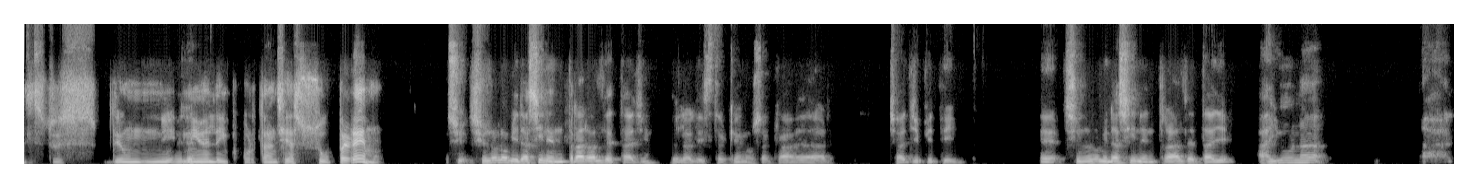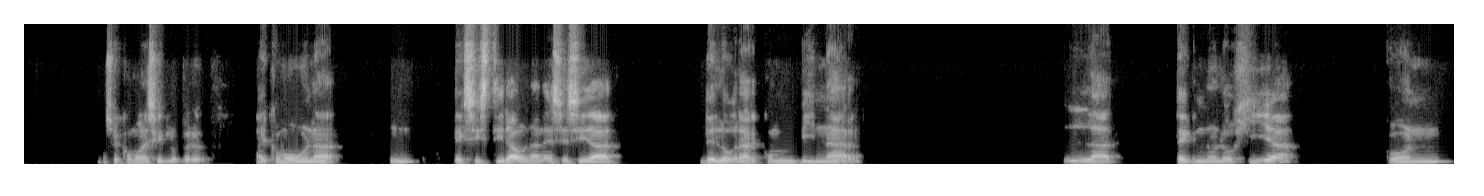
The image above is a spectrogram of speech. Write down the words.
Esto es de un ni- nivel de importancia supremo. si, si uno lo mira sin entrar al detalle de la lista que nos acaba de dar ChatGPT, eh, si uno lo mira sin entrar al detalle, hay una, no sé cómo decirlo, pero hay como una, mm, existirá una necesidad de lograr combinar la tecnología con,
